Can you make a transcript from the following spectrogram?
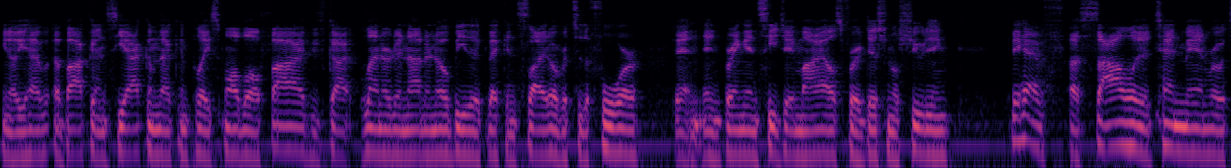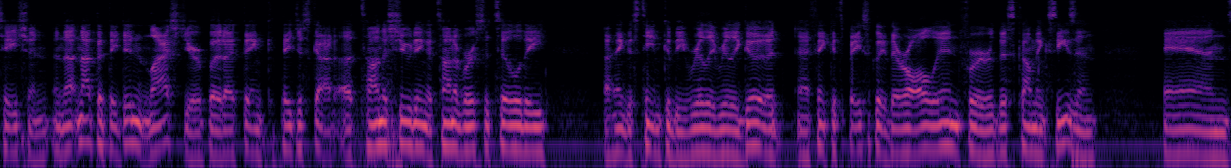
You know, you have Ibaka and Siakam that can play small ball five. You've got Leonard and Anunoby that, that can slide over to the four and, and bring in CJ Miles for additional shooting they have a solid 10 man rotation. And not, not that they didn't last year, but I think they just got a ton of shooting, a ton of versatility. I think this team could be really, really good. And I think it's basically they're all in for this coming season. And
